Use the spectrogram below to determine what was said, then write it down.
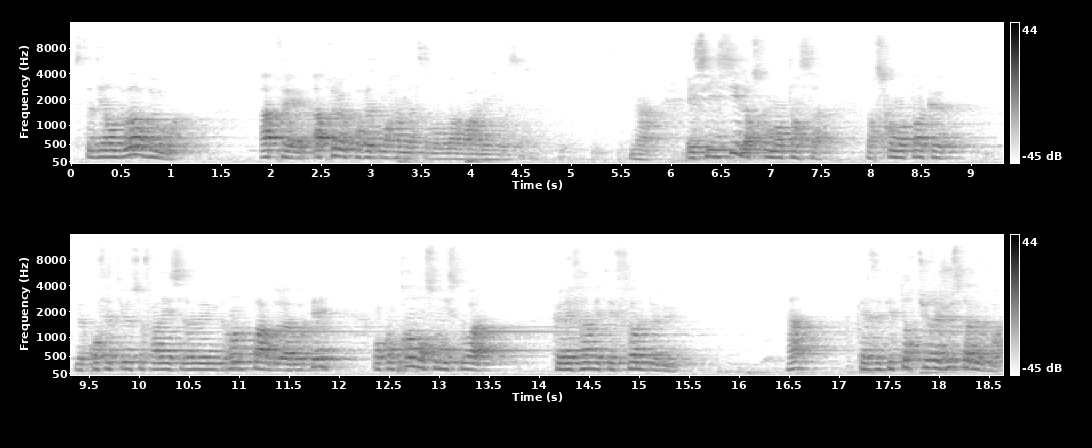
c'est-à-dire en dehors de moi, après, après le prophète Mohammed sallallahu alayhi wa sallam. Et c'est ici, lorsqu'on entend ça, lorsqu'on entend que le prophète Yusuf a une grande part de la beauté, on comprend dans son histoire que les femmes étaient folles de lui. Hein? Qu'elles étaient torturées juste à le voir.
